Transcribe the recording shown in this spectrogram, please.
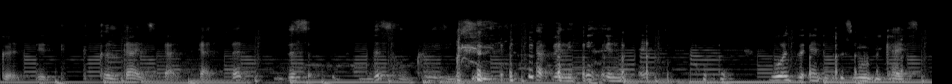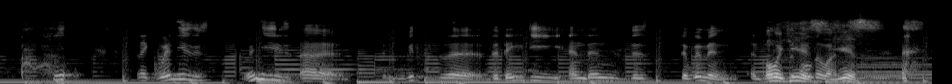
Good. Because guys, guys, guys, that this this some crazy things happening in towards the end of this movie, guys. like when he's when he's uh with the the lady and then the the women. And the, oh the yes, older ones. yes.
